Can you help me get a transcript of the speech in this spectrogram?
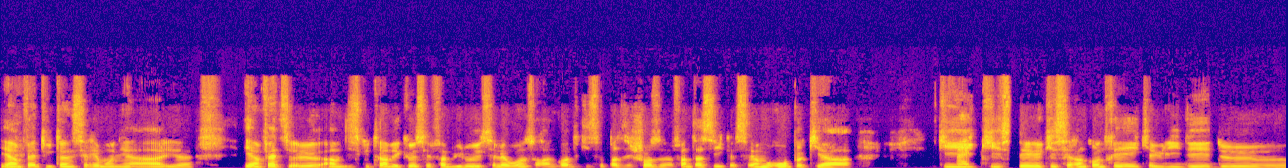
Et en fait, tout un cérémonial. Et en fait, en discutant avec eux, c'est fabuleux. C'est là où on se rend compte qu'il se passe des choses fantastiques. C'est un groupe qui a, Ouais. qui, qui s'est, qui s'est rencontré, qui a eu l'idée de,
